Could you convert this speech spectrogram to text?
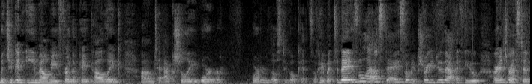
but you can email me for the PayPal link um, to actually order order those to-go kits. Okay, but today is the last day, so make sure you do that if you are interested.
